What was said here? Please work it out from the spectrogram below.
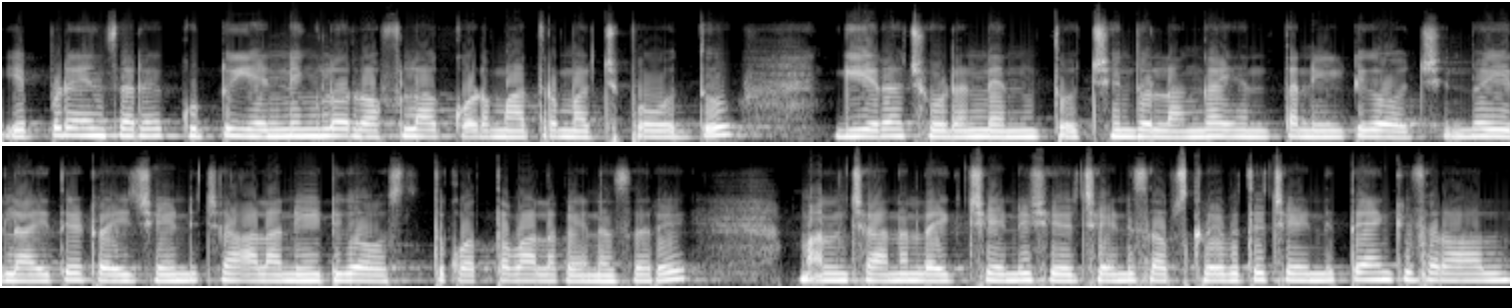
ఎప్పుడైనా సరే కుట్టు ఎండింగ్లో రఫ్ లాక్ కూడా మాత్రం మర్చిపోవద్దు. గీరా చూడండి ఎంత వచ్చిందో లంగా ఎంత నీట్గా వచ్చిందో. ఇలా అయితే ట్రై చేయండి. చాలా నీట్గా వస్తుంది కొత్త వాళ్ళకైనా సరే. మన ఛానల్ లైక్ చేయండి షేర్ చేయండి సబ్స్క్రైబ్ అయితే చేయండి. Thank you for all.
